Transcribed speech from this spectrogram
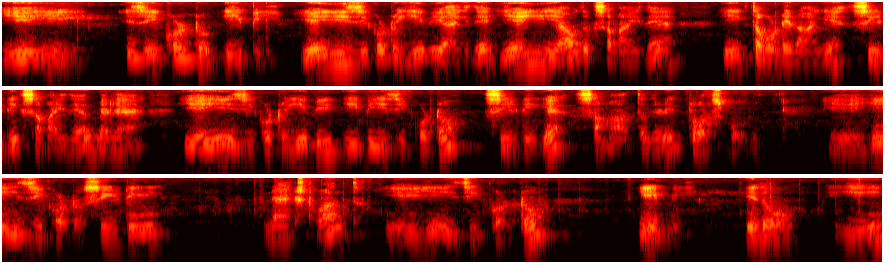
A E is equal to E B. A E is equal to E B ಆಗಿದೆ. ಎ ಇ ಯಾವುದಕ್ಕೆ ಸಮ ಇದೆ? ಈಗ ತಗೊಂಡಿರೋ ಹಾಗೆ ಸಿ ಡಿಗೆ ಸಮ ಇದೆ ಅಂದಮೇಲೆ A E is equal to E B E B is equal to C ಡಿಗೆ ಸಮ ಅಂತಂದೇಳಿ ತೋರಿಸ್ಬೋದು. A E is equal to C D. Next month A E is equal to E B. ಇದು ಈ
